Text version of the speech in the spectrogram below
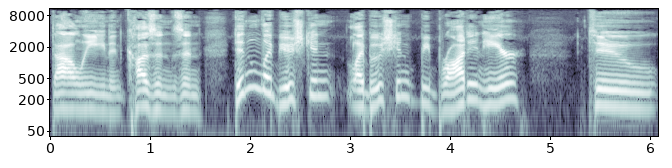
Dahlin and Cozens, and didn't Libushkin Lyubushkin be brought in here to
